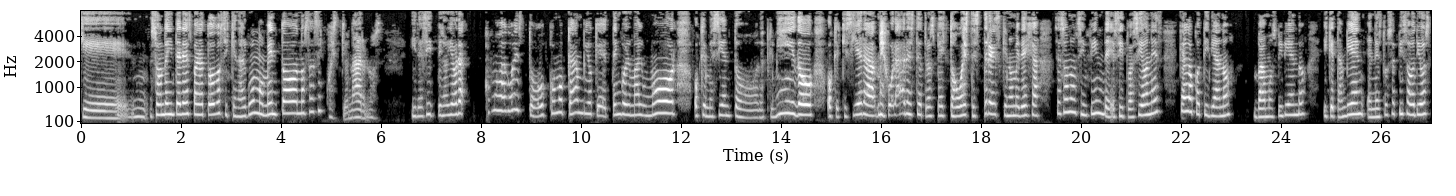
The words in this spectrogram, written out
que mm, son de interés para todos y que en algún momento nos hace cuestionarnos y decir, pero ¿y ahora ¿cómo hago esto? ¿O cómo cambio que tengo el mal humor? ¿O que me siento deprimido? ¿O que quisiera mejorar este otro aspecto? ¿O este estrés que no me deja? Son un sinfín de situaciones que en lo cotidiano vamos viviendo y que también en estos episodios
